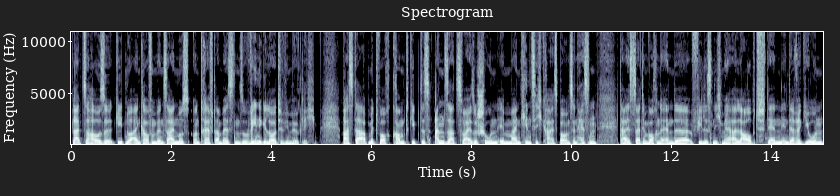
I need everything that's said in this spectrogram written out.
bleibt zu Hause, geht nur einkaufen, wenn es sein muss und trefft am besten so wenige Leute wie möglich. Was da ab Mittwoch kommt, gibt es ansatzweise schon im Main-Kinzig-Kreis bei uns in Hessen. Da ist seit dem Wochenende vieles nicht mehr erlaubt, denn in der Region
